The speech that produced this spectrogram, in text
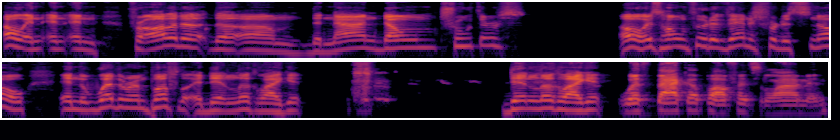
Oh, and and and for all of the the um the non-dome truthers, oh, it's home field advantage for the snow and the weather in Buffalo. It didn't look like it. didn't look like it. With backup offensive linemen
